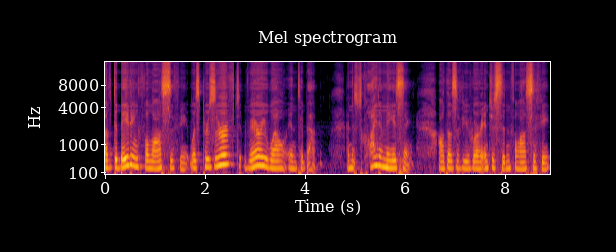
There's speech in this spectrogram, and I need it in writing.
of debating philosophy was preserved very well in Tibet. And it's quite amazing, all those of you who are interested in philosophy,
